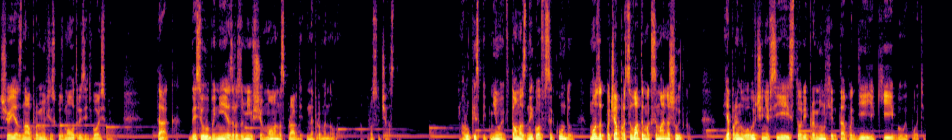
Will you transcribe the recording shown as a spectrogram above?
що я знав про Мюнхенську змову 38-го. Так, десь у глибині я зрозумів, що мова насправді не про минуле, а про сучасне. Руки спітніли, втома зникла в секунду, мозок почав працювати максимально швидко. Я поринув у вивчення всієї історії про Мюнхен та події, які були потім.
